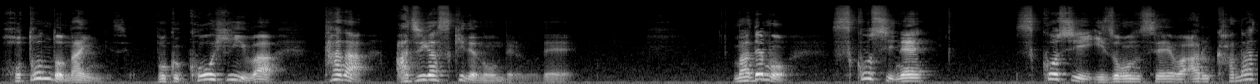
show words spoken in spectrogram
ほとんどないんですよ。僕、コーヒーは、ただ味が好きで飲んでるので、まあでも、少しね、少し依存性はあるかなっ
